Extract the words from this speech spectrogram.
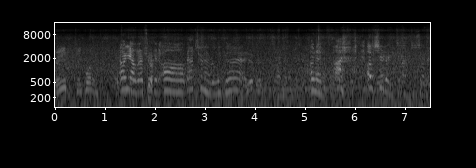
Make one. And, Oh yeah, that's good. Oh, that turned out really good. Oh no, no. oh sure, you have to show me.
